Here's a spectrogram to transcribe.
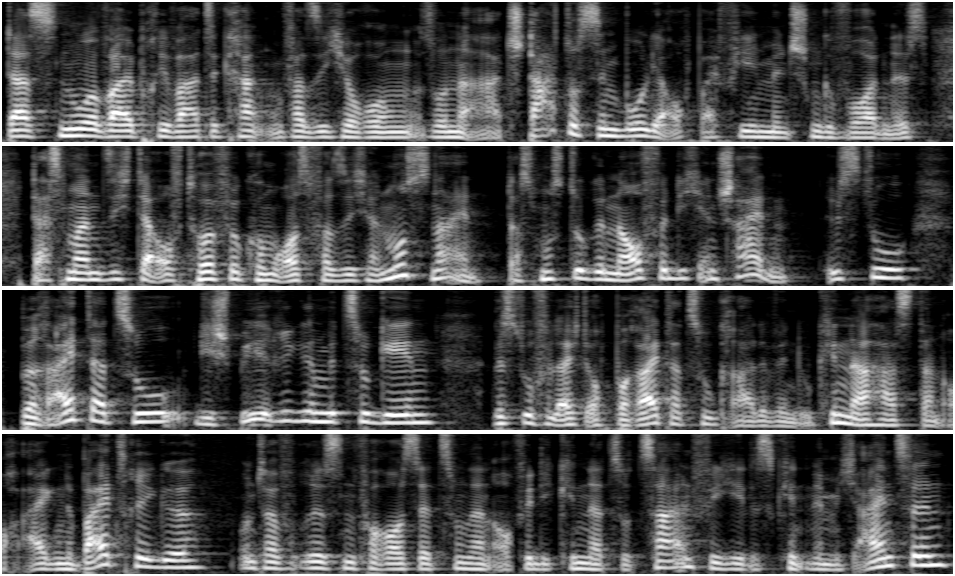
dass nur weil private Krankenversicherung so eine Art Statussymbol ja auch bei vielen Menschen geworden ist, dass man sich da auf Teufel komm raus versichern muss. Nein, das musst du genau für dich entscheiden. Bist du bereit dazu, die Spielregeln mitzugehen? Bist du vielleicht auch bereit dazu, gerade wenn du Kinder hast, dann auch eigene Beiträge unter gewissen Voraussetzungen dann auch für die Kinder zu zahlen, für jedes Kind nämlich einzeln.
